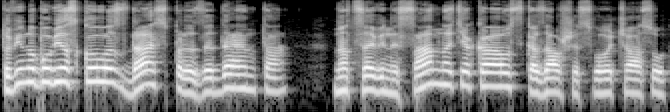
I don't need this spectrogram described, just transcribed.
то він обов'язково здасть президента. На це він і сам натякав, сказавши свого часу,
